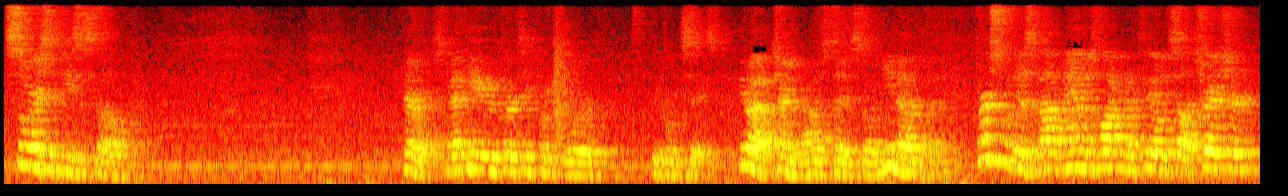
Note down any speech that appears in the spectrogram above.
stories that Jesus told. Parables, Matthew 13, 44 through 46. You don't have to turn I'll just tell you the story. You know the First one is about a man who was walking in a field, he saw a treasure,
